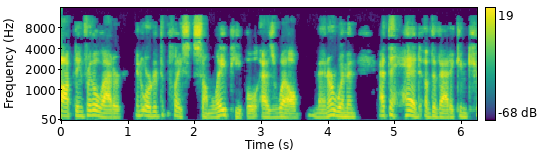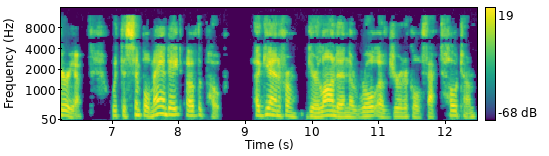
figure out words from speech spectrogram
opting for the latter in order to place some lay people as well, men or women, at the head of the Vatican Curia, with the simple mandate of the Pope. Again, from Ghirlanda in the role of juridical factotum,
